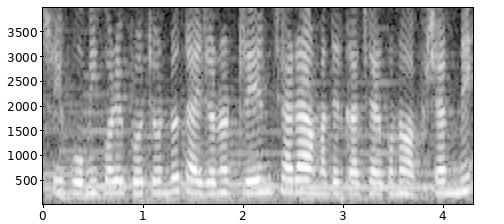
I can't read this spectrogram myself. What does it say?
শ্রী বমি করে প্রচণ্ড, তাই জন্য ট্রেন ছাড়া আমাদের কাছে আর কোনো অপশান নেই।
